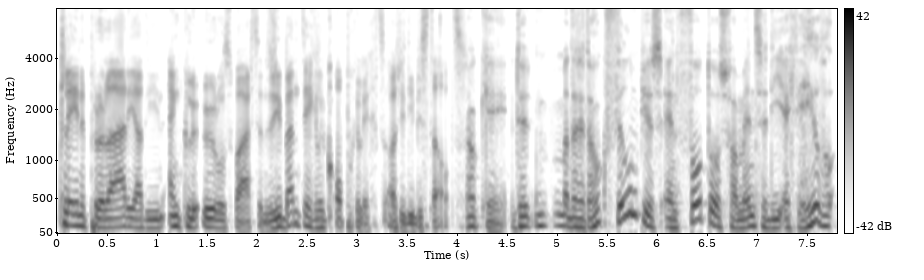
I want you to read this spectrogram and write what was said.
kleine prolaria die een enkele euro's waard zijn. Dus je bent eigenlijk opgelicht als je die bestelt. Oké, maar er zijn ook filmpjes en foto's van mensen die echt heel veel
